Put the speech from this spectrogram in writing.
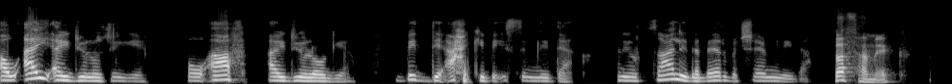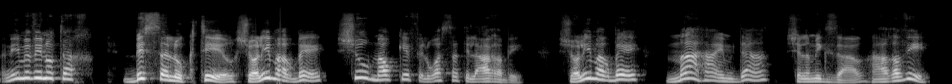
أو أي أيديولوجية أو أف أيديولوجيا بدي أحكي باسم نداء אני רוצה לדבר בשם נידה. בפהמק, אני מבין אותך. בסלוק תיר, שואלים הרבה, שו מרקף אל ווסת אל ערבי. שואלים הרבה, מה העמדה של המגזר הערבי?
